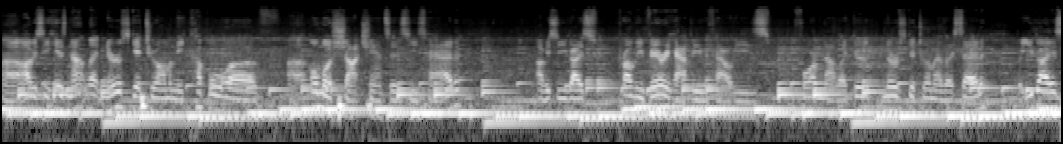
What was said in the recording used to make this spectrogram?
Uh, obviously, he has not let nerves get to him on the couple of uh, almost shot chances he's had. Obviously, you guys probably very happy with how he's performed, not let good Nurse get to him, as I said. But you guys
